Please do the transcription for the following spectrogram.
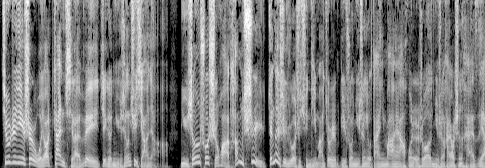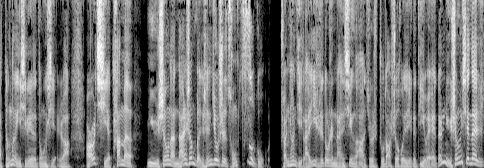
其实这件事儿，我要站起来为这个女生去讲讲啊。女生说实话，他们是真的是弱势群体嘛？就是比如说女生有大姨妈呀，或者说女生还要生孩子呀，等等一系列的东西，是吧？而且他们女生呢，男生本身就是从自古。传承起来一直都是男性啊，就是主导社会的一个地位。但是女生现在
